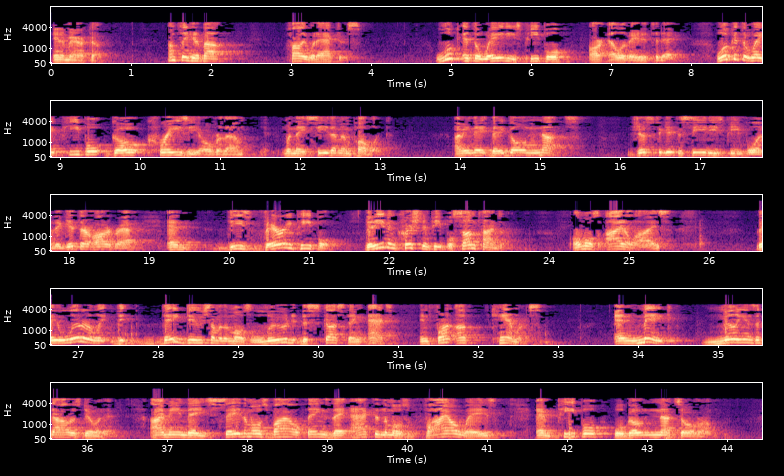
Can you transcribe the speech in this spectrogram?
in America. I'm thinking about Hollywood actors. Look at the way these people are elevated today. Look at the way people go crazy over them when they see them in public. I mean, they, they go nuts just to get to see these people and to get their autograph. And these very people that even Christian people sometimes almost idolize, they literally, they do some of the most lewd, disgusting acts in front of cameras and make millions of dollars doing it. I mean, they say the most vile things, they act in the most vile ways, and people will go nuts over them.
